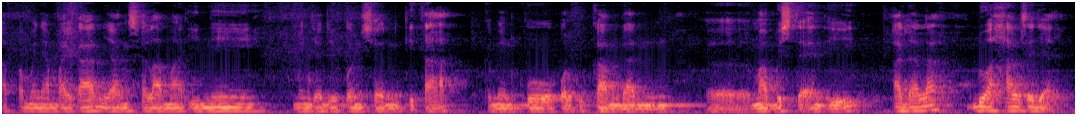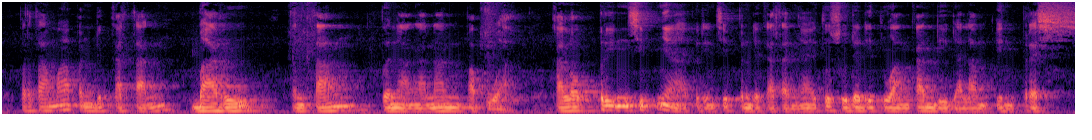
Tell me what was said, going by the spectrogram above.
apa menyampaikan yang selama ini menjadi concern kita Kemenko Polhukam dan e, Mabes TNI adalah dua hal saja. Pertama pendekatan baru tentang penanganan Papua. Kalau prinsipnya, prinsip pendekatannya itu sudah dituangkan di dalam Impres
